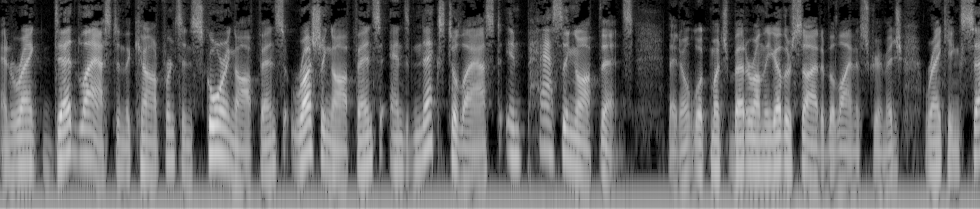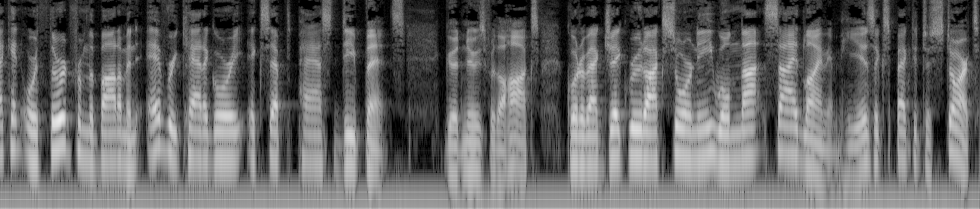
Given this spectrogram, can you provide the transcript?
and ranked dead last in the conference in scoring offense, rushing offense, and next to last in passing offense. They don't look much better on the other side of the line of scrimmage, ranking second or third from the bottom in every category except pass defense. Good news for the Hawks. Quarterback Jake Rudock's sore knee will not sideline him. He is expected to start.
